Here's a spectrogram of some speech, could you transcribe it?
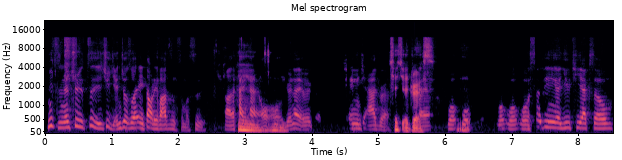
你只能去自己去研究说，哎，到底发生什么事啊？看一看，嗯哦原来有一个 change address。change address，我我我我我设定一个 UTXO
